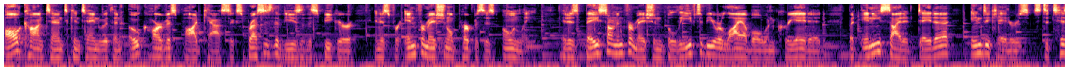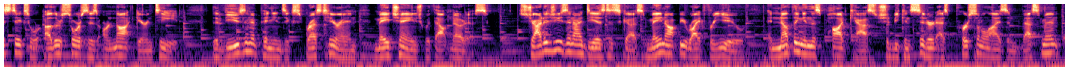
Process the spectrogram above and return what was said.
All content contained within Oak Harvest podcast expresses the views of the speaker and is for informational purposes only. It is based on information believed to be reliable when created, but any cited data, indicators, statistics, or other sources are not guaranteed. The views and opinions expressed herein may change without notice. Strategies and ideas discussed may not be right for you, and nothing in this podcast should be considered as personalized investment,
